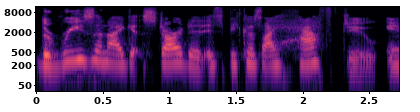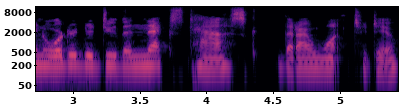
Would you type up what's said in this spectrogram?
the reason i get started is because i have to in order to do the next task that i want to do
